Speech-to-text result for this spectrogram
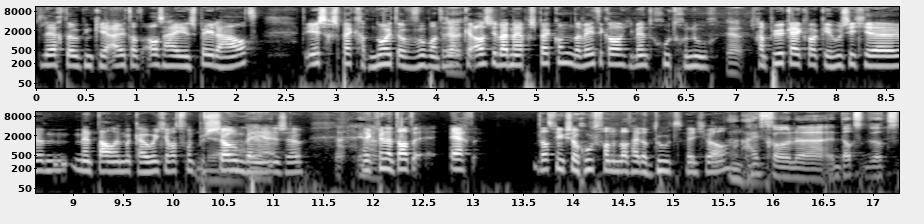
legde ook een keer uit dat als hij een speler haalt, het eerste gesprek gaat nooit over voetbal. Want hij zei, als je bij mij op gesprek komt, dan weet ik al, je bent goed genoeg. Ja. Dus we gaan puur kijken, oké, hoe zit je eh, mentaal in elkaar? Weet je, wat voor een persoon Ja, ben je en zo. En ik vind dat dat echt, dat vind ik zo goed van hem dat hij dat doet, weet je wel. Mhm. Hij heeft gewoon, eh, dat, dat,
